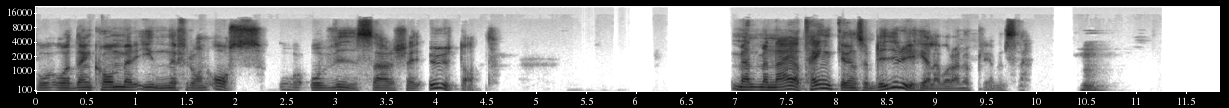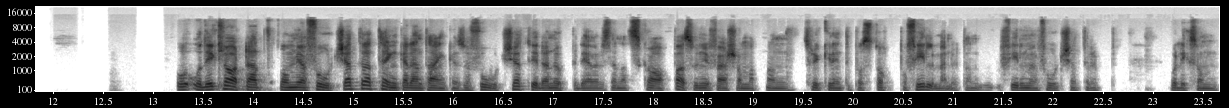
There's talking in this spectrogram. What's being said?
Och, och den kommer inifrån oss och, och, visar sig utåt. Men, men när jag tänker den så blir det ju hela vår upplevelse. Mm. Och, och, det är klart att om jag fortsätter att tänka den tanken så fortsätter den upplevelsen att skapas. Ungefär som att man trycker inte på stopp på filmen utan filmen fortsätter att liksom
